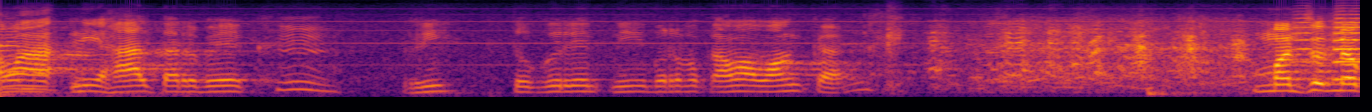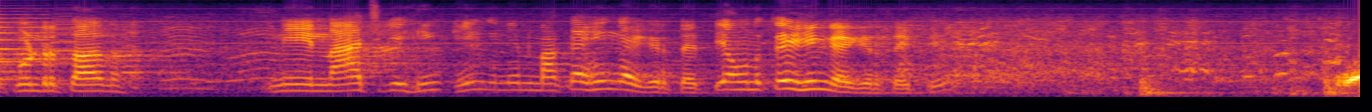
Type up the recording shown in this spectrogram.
ಅವ ನೀ ಹಾಲ್ ತರ್ಬೇಕ್. ಹ್ಮ್. ರೀ ತೊಗರಿ ಅಂತ ನೀ ಬರ್ಬೇಕು ಅವ ವಂಕ. ಮನ್ಸದ್ ಮ್ಯಾಗ ಕುಂಡಿರ್ತಾನ. ನೀ ನಾಚಿಗೆ ಹಿಂಗ್ ಹಿಂಗ್ ನಿನ್ ಮಕ್ಕ ಹಿಂಗಾಗಿರ್ತೈತಿ ಅವನ ಕೈ ಹಿಂಗಾಗಿರ್ತೈತಿ.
